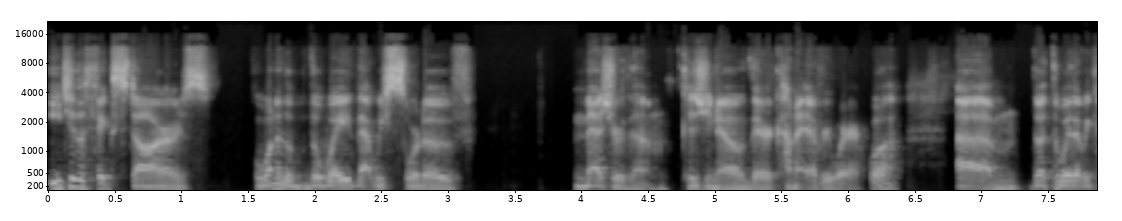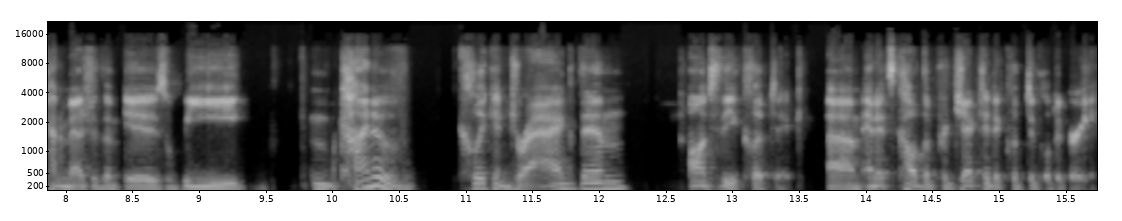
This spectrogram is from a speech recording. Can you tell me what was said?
each of the fixed stars. One of the the way that we sort of measure them, because you know they're kind of everywhere. Um, but the way that we kind of measure them is we kind of click and drag them onto the ecliptic, um, and it's called the projected ecliptical degree.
